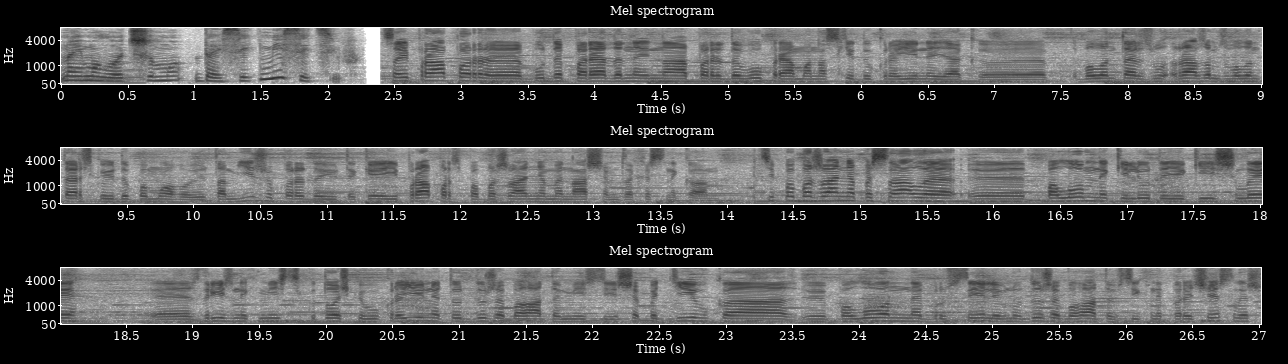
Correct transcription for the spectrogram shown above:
наймолодшому 10 місяців. Цей прапор е, буде переданий на передову прямо на схід України, як е, волонтер разом з волонтерською допомогою. Там їжу передають таке і прапор з побажаннями нашим захисникам. Ці побажання писали е, паломники, люди, які йшли. Е, З різних місць куточків України тут дуже багато місць. І Шепетівка, е, Полонне, Брусилів. Ну дуже багато всіх не перечислиш.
